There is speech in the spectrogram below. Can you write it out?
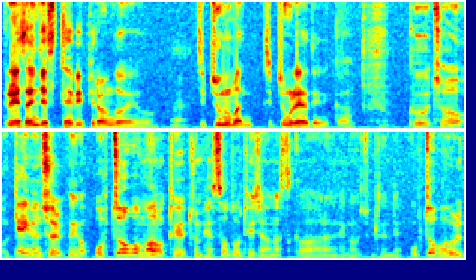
그래서 이제 스텝이 필요한 거예요. 네. 집중을 만, 집중을 해야 되니까. 그, 저, 게임 연출, 그니까, 옵저버만 어떻게 좀 했어도 되지 않았을까라는 생각이 좀 드는데, 옵저버를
